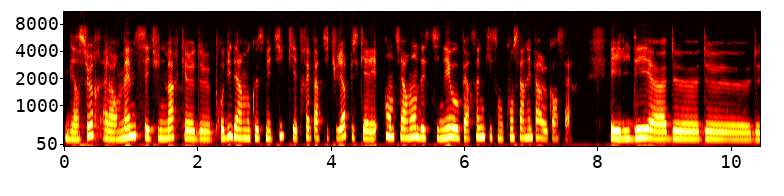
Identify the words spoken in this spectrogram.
Bien sûr. Alors même, c'est une marque de produits dermocosmétiques qui est très particulière puisqu'elle est entièrement destinée aux personnes qui sont concernées par le cancer. Et l'idée euh, de,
